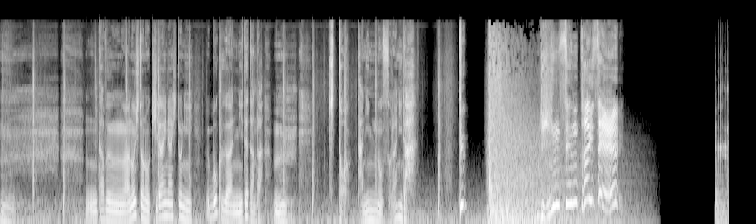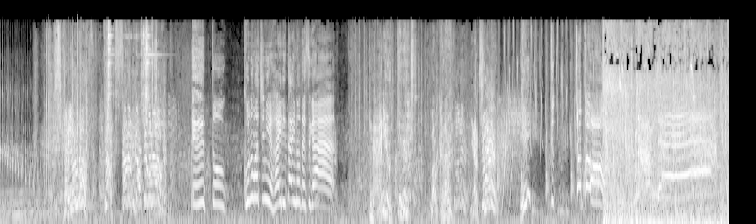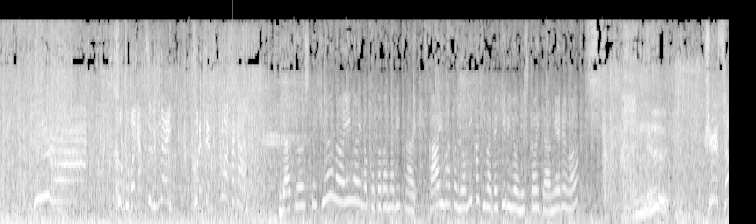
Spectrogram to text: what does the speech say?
うん。多分あの人の嫌いな人に僕が似てたんだ。うん。きっと他人の空にだ。って臨戦態勢？近寄るな！たくさんの化け物！えー、っとこの町に入りたいのですが。何を言ってる？わからん。やっちまえ！え？ちょが通じないこれってまさか妥協してヒューマン以外の言葉の理解会話と読み書きはできるようにしといてあげるわ。あぬくそ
